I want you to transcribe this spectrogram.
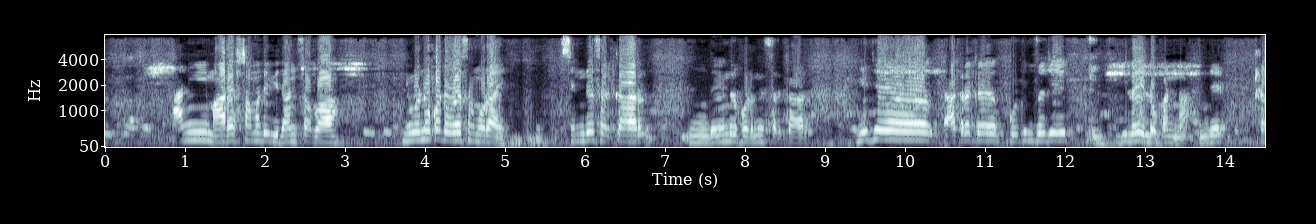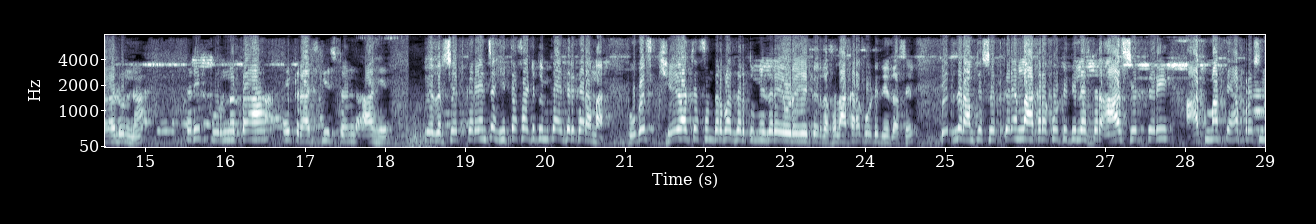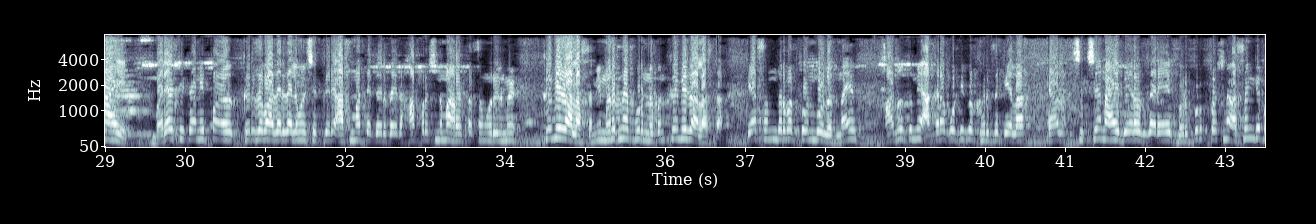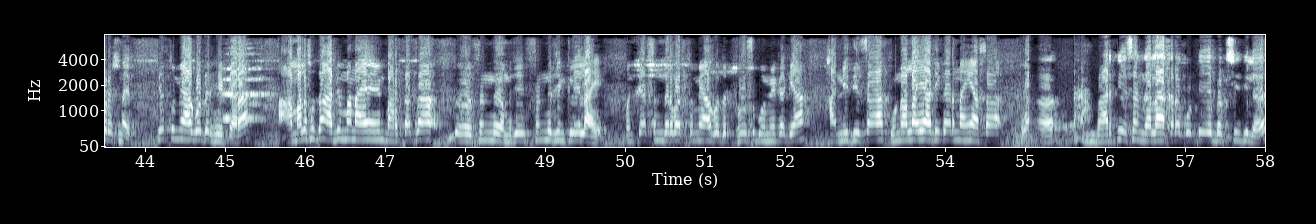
आणि महाराष्ट्रामध्ये विधानसभा निवडणुका डोळ्यासमोर आहे. शिंदे सरकार देवेंद्र फडणवीस सरकार हे जे अकरा कोटींचं जे दिलं आहे लोकांना म्हणजे खेळाडूंना तर हे पूर्णतः एक राजकीय स्टंट आहे जर शेतकऱ्यांच्या हितासाठी तुम्ही काहीतरी करा ना. उगाच खेळाच्या संदर्भात जर तुम्ही जर एवढं हे करत असाल अकरा कोटी देत असेल तेच जर आमच्या शेतकऱ्यांना अकरा कोटी दिल्यास तर आज शेतकरी आत्महत्या हा प्रश्न आहे. बऱ्याच ठिकाणी प- कर्ज बाजारी झाल्यामुळे शेतकरी आत्महत्या करत आहेत. हा प्रश्न महाराष्ट्रासमोरील मिळ- म्हणजे कमी झाला असता. मी म्हणत नाही पूर्ण पण कमी झाला असता. या संदर्भात कोण बोलत नाही? हा जो तुम्ही अकरा कोटीचा खर्च केला त्या शिक्षण आहे बेरोजगारी आहे भरपूर प्रश्न असंख्य प्रश्न आहेत. ते तुम्ही अगोदर हे करा. आम्हाला सुद्धा अभिमान आहे भारताचा संघ म्हणजे संघ जिंकलेला आहे. पण त्या संदर्भात तुम्ही अगोदर ठोस भूमिका घ्या. हा निधीचा कुणालाही अधिकार नाही असा भारतीय संघाला अकरा कोटी बक्षीस दिलं.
